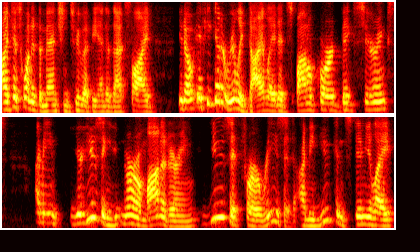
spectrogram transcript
I just wanted to mention too at the end of that slide, you know, if you get a really dilated spinal cord, big syrinx, I mean, you're using neuromonitoring, use it for a reason. I mean, you can stimulate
